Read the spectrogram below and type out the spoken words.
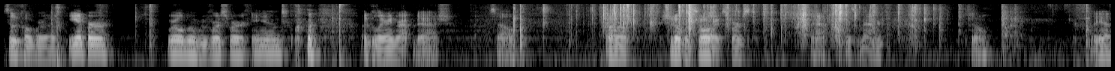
Silicobra, Yamper, Rillaboom Reverse Rare, and a Galarian Rapidash. So, uh, should open Snorlax first. Yeah, doesn't matter. So, but yeah.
